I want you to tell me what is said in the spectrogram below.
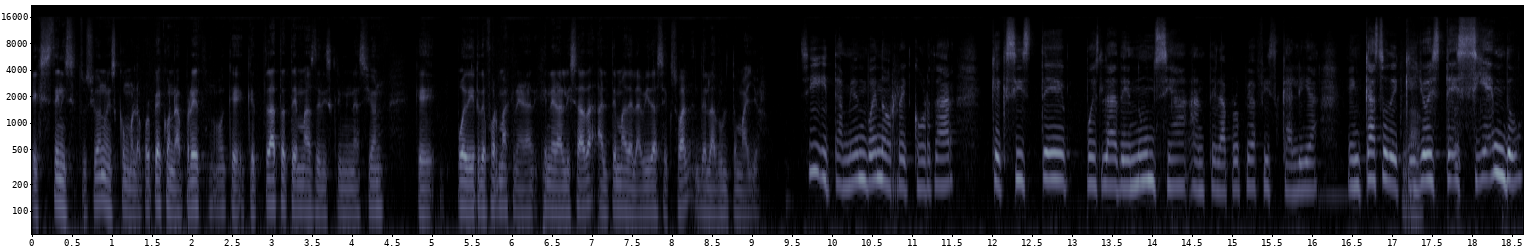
existen instituciones como la propia CONAPRED, que, que, trata temas de discriminación que puede ir de forma general, generalizada al tema de la vida sexual del adulto mayor. Sí, y también, bueno, recordar que existe pues la denuncia ante la propia fiscalía en caso de que yo esté siendo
